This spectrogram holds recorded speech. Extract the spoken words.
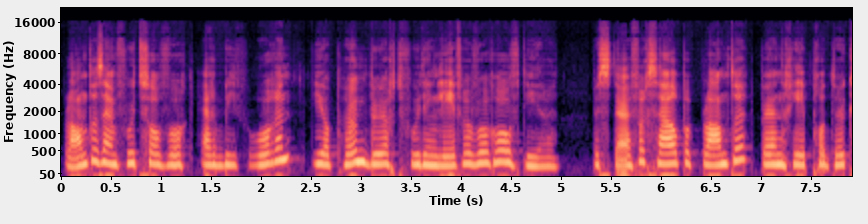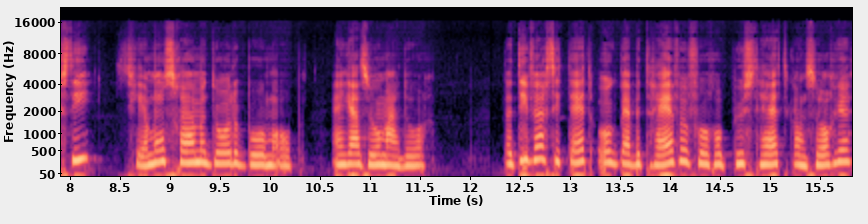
Planten zijn voedsel voor herbivoren die op hun beurt voeding leveren voor roofdieren. Bestuivers helpen planten bij hun reproductie, schimmels ruimen dode bomen op en ga zo maar door. Dat diversiteit ook bij bedrijven voor robuustheid kan zorgen,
